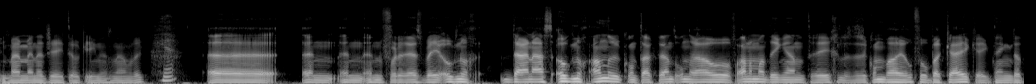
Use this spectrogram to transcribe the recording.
mijn manager heet ook Ines namelijk. Ja. Uh, en, en, en voor de rest ben je ook nog daarnaast ook nog andere contacten aan het onderhouden of allemaal dingen aan het regelen. Dus er komt wel heel veel bij kijken. Ik denk dat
